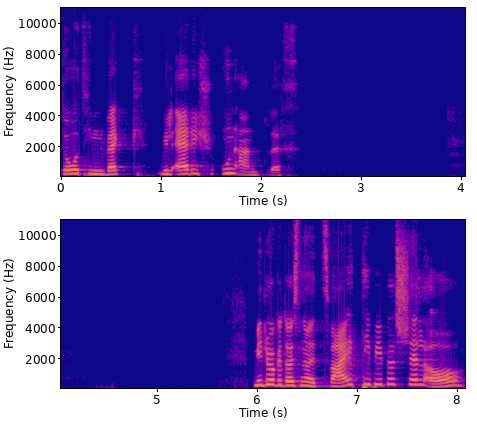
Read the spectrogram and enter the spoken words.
Tod hinweg, weil er ist unendlich. Wir schauen uns noch eine zweite Bibelstelle an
